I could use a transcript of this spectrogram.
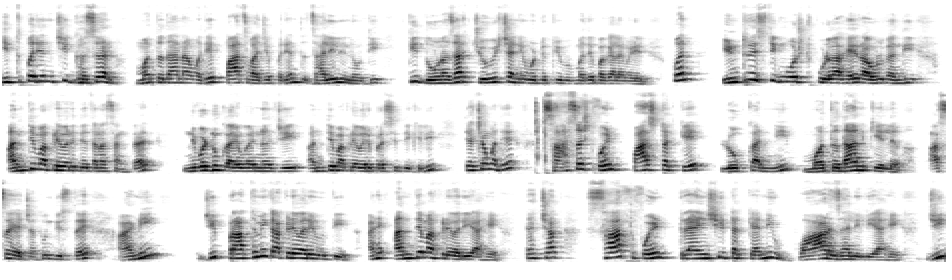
इथपर्यंतची घसरण मतदानामध्ये पाच वाजेपर्यंत झालेली नव्हती. ती दोन हजार चोवीसच्या निवडणुकीमध्ये बघायला मिळेल. पण इंटरेस्टिंग गोष्ट पुढे आहे. राहुल गांधी अंतिम आकडेवारी देताना सांगतायत. निवडणूक आयोगानं जी अंतिम आकडेवारी प्रसिद्ध केली त्याच्यामध्ये सहासष्ट पॉईंट पाच टक्के लोकांनी मतदान केलं असं याच्यातून दिसतंय. आणि जी प्राथमिक आकडेवारी होती आणि अंतिम आकडेवारी आहे त्याच्यात सात पॉईंट त्र्याऐंशी टक्क्यांनी वाढ झालेली आहे जी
